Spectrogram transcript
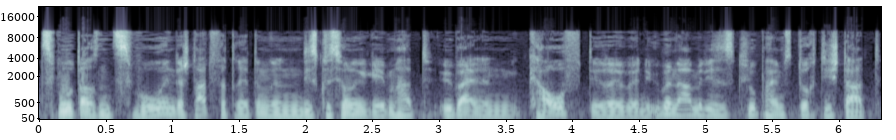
2002 in der Stadtvertretung Diskussionen gegeben hat über einen Kauf oder über eine Übernahme dieses Clubheims durch die Stadt.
